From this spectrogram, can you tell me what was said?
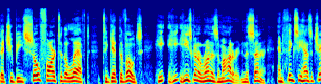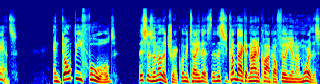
that you be so far to the left to get the votes, he, he, he's going to run as a moderate in the center and thinks he has a chance. And don't be fooled this is another trick. Let me tell you this. Then this is come back at nine o'clock. I'll fill you in on more of this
